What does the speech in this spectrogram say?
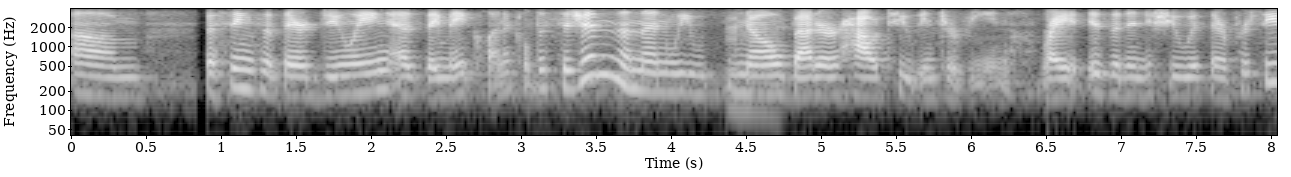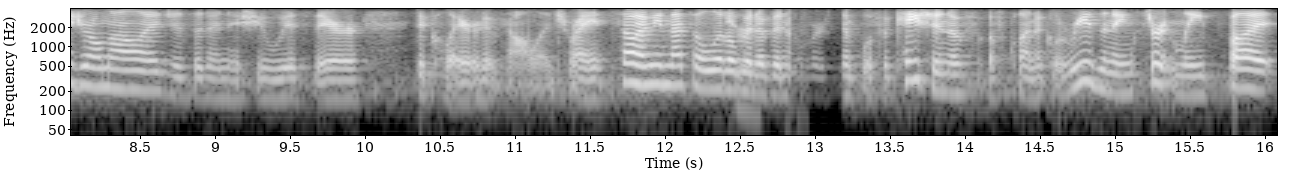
um, the things that they're doing as they make clinical decisions, and then we mm-hmm. know better how to intervene, right? Is it an issue with their procedural knowledge? Is it an issue with their declarative knowledge, right? So, I mean, that's a little sure. bit of an oversimplification of, of clinical reasoning, certainly, but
